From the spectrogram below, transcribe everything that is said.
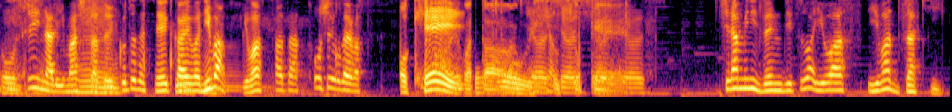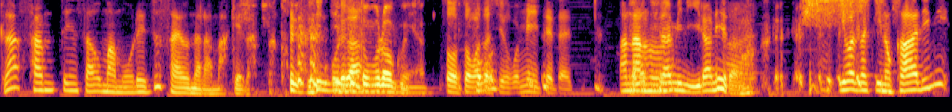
投手になりました。うん。ということで、正解は2番、うん。岩貞投手でございます。オッケー。よかった。よしよしよし。よし。ちなみに前日は岩岩崎が3点差を守れず、サヨナラ負けだったと。前日トムロー君や。そうそう、私、見に行ってたやつ。あなるほどね、ちなみにいらねえだろ。岩崎の代わりに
